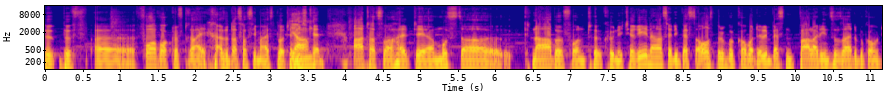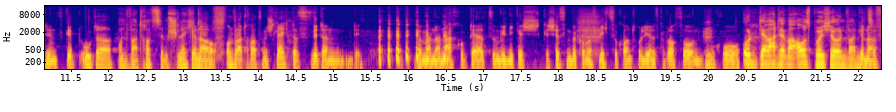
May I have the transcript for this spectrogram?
Ja. äh, vor Warcraft 3, also das, was die meisten Leute Ja. nicht kennen. Arthas war halt der Musterknabe von T König Terenas, der die beste Ausbildung bekommen hat, der den besten Paladin zur Seite bekommen hat, den es gibt, Uta. Und war trotzdem schlecht. Genau, und war trotzdem schlecht. Das wird dann, wenn man danach guckt, der hat es irgendwie nicht gesch geschissen bekommen, das Licht zu kontrollieren. Es gibt auch so ein Buch, wo Und der hatte immer Ausbrüche und war nicht Genau. zufrieden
